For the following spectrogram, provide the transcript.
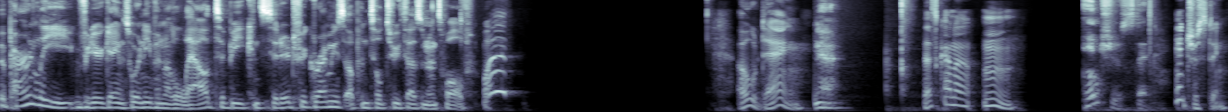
Apparently, video games weren't even allowed to be considered for Grammys up until 2012. What? Oh, dang. Yeah, That's kind of mm, Interesting. interesting.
